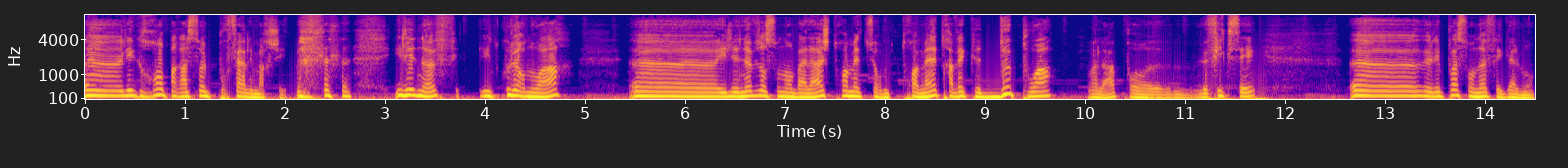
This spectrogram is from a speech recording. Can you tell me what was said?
Euh, Les grands parasols pour faire les marchés. il est neuf. Il est de couleur noire. Euh, il est neuf dans son emballage, 3 mètres sur 3 mètres, avec deux poids. Voilà, pour euh, le fixer. Les poids sont neufs également.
